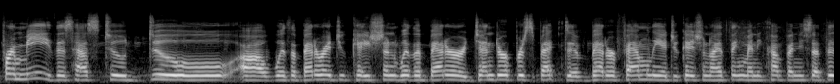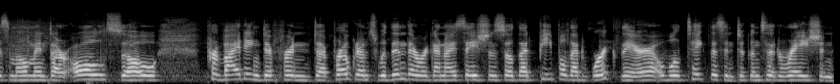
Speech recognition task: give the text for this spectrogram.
For me, this has to do uh, with a better education, with a better gender perspective, better family education. I think many companies at this moment are also providing different uh, programs within their organization so that people that work there will take this into consideration.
